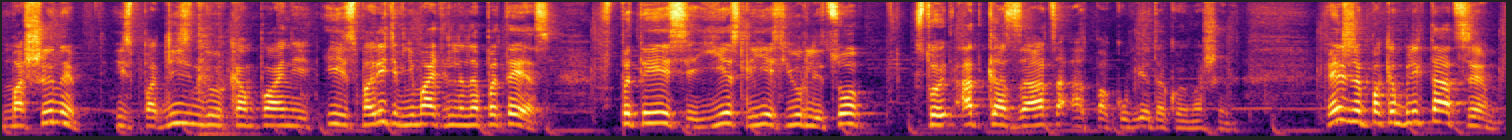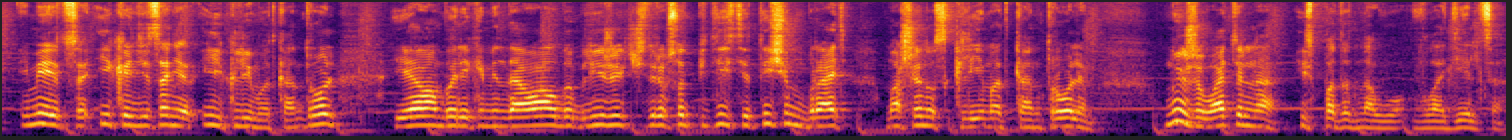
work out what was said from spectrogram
машины из-под лизинговых компаний и смотрите внимательно на ПТС. В ПТС, если есть юрлицо, стоит отказаться от покупки такой машины. Конечно, по комплектациям имеются и кондиционер, и климат-контроль. Я вам бы рекомендовал бы ближе к 450 тысячам брать машину с климат-контролем. Ну и желательно из-под одного владельца.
